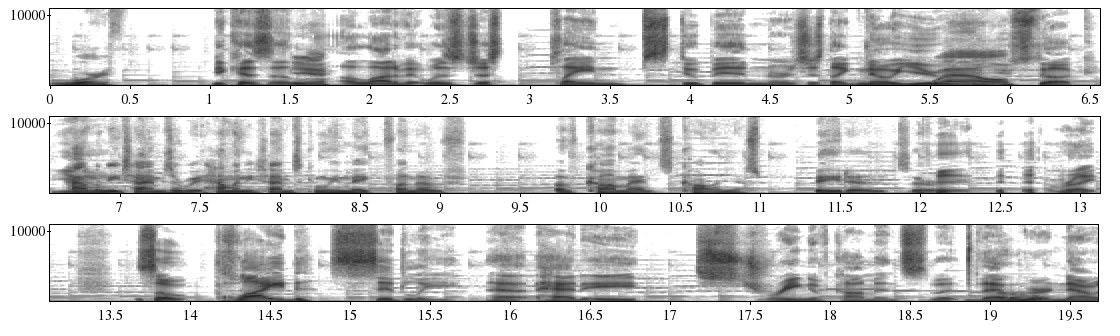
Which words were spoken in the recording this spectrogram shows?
worth. Because a, Yeah. a lot of it was just plain stupid, and or it's just like, no, you, Well, you stuck. you how know? many times are we? How many times can we make fun of of comments calling us betas or? right. So Clyde Sidley ha- had a string of comments that, that Oh. are now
